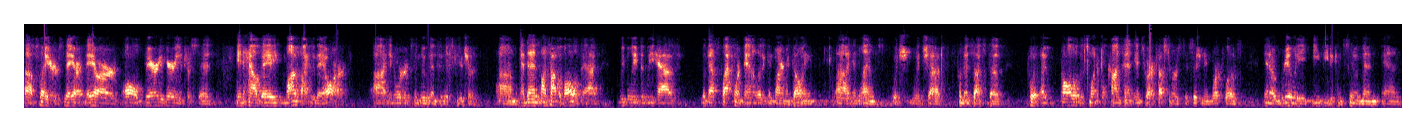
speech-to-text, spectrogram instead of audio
uh, players. They are they are all very, very interested in how they modify who they are Uh, in order to move into this future. Um and then on top of all of that, we believe that we have the best platform analytic environment going uh, in Lens, which which uh, permits us to put all of this wonderful content into our customers' decisioning workflows in a really easy-to-consume and,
